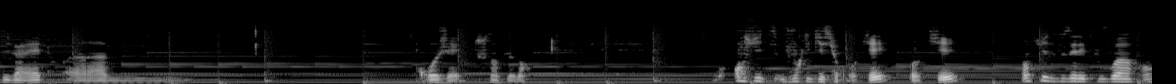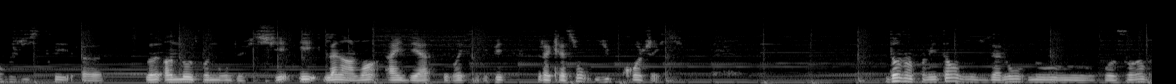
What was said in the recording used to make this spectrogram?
qui va être projet, tout simplement. ensuite, vous cliquez sur OK, OK, Ensuite, vous allez pouvoir enregistrer euh, un autre nom de fichier et là, normalement, IDEA devrait s'occuper de la création du projet. Dans un premier temps, nous allons nous rejoindre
